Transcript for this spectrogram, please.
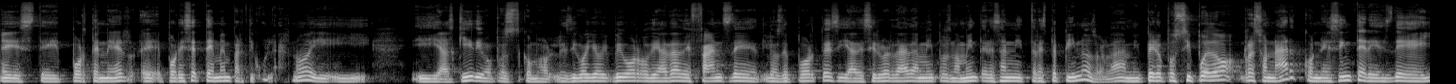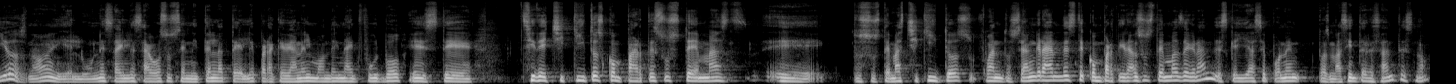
este, por tener, eh, por ese tema en particular, ¿no? Y, y, aquí digo, pues como les digo, yo vivo rodeada de fans de los deportes y a decir verdad, a mí pues no me interesan ni tres pepinos, ¿verdad? A mí, pero pues sí puedo resonar con ese interés de ellos, ¿no? Y el lunes ahí les hago su cenita en la tele para que vean el Monday Night Football. Este, si de chiquitos comparte sus temas, eh, pues, sus temas chiquitos, cuando sean grandes te compartirán sus temas de grandes, que ya se ponen pues más interesantes, ¿no?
